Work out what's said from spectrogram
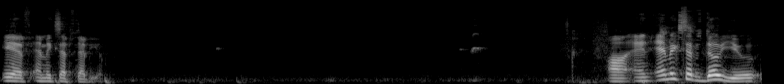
if M accepts W. Uh, and M accepts W,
